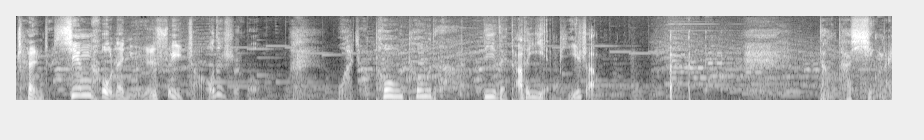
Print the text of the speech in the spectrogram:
趁着先后那女人睡着的时候，我就偷偷的滴在她的眼皮上。等她醒来，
